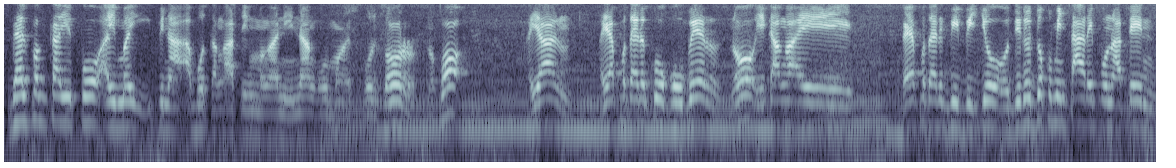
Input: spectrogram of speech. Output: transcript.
dahil pag tayo po ay may pinaabot ang ating mga ninang o mga sponsor, no po? Ayan, kaya po tayo nagko-cover, no? Ika nga eh, kaya po tayo nagbibideo o dinodokumentary po natin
